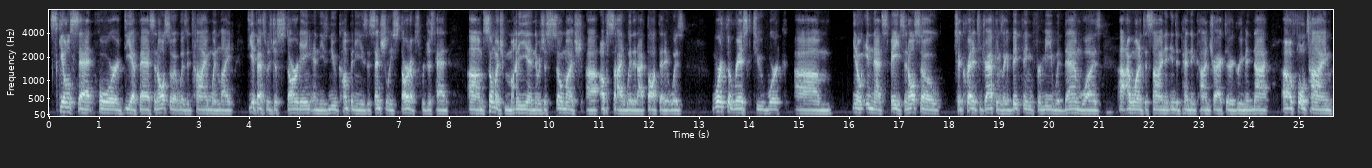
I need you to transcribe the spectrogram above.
skill set for dfs and also it was a time when like dfs was just starting and these new companies essentially startups were just had um, so much money and there was just so much uh, upside with it i thought that it was worth the risk to work um, you know in that space and also to credit to DraftKings, like a big thing for me with them was uh, I wanted to sign an independent contractor agreement, not a full time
